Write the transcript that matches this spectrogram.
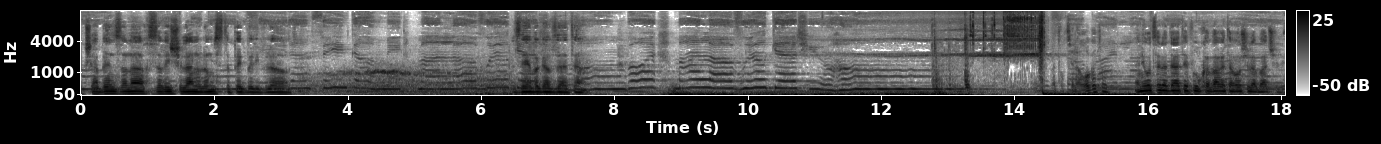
רק שהבן זונה האכזרי שלנו לא מסתפק בלבלוע אותה. זאב אגב זה אתה. אתה רוצה להרוג אותו? אני רוצה לדעת איפה הוא קבר את הראש של הבת שלי.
